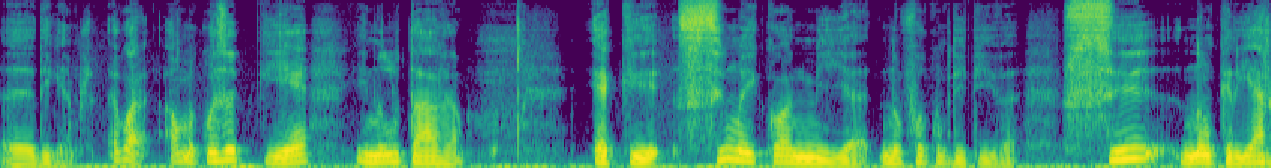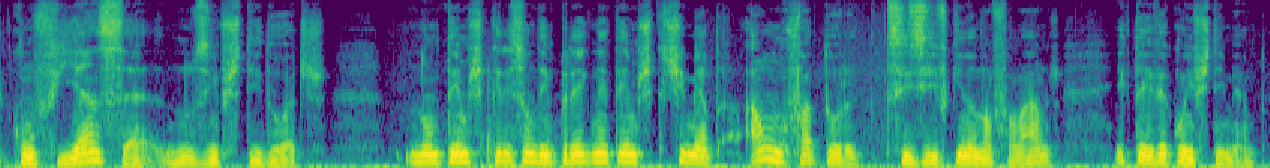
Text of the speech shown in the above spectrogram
eh, digamos. Agora, há uma coisa que é inelutável é que se uma economia não for competitiva, se não criar confiança nos investidores, não temos criação de emprego nem temos crescimento. Há um fator decisivo que ainda não falámos e que tem a ver com investimento.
